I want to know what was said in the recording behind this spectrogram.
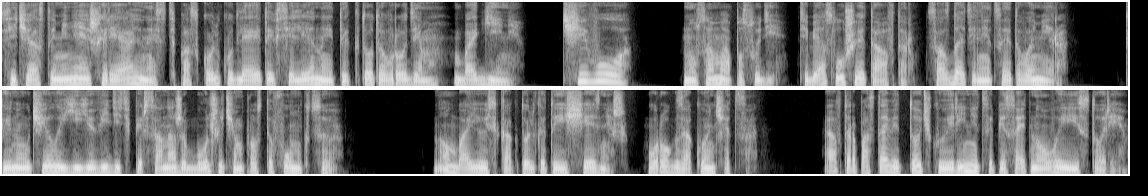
Сейчас ты меняешь реальность, поскольку для этой вселенной ты кто-то вроде богини. Чего? Ну, сама посуди. Тебя слушает автор, создательница этого мира. Ты научила ее видеть в персонаже больше, чем просто функцию. Но, боюсь, как только ты исчезнешь, урок закончится. Автор поставит точку и ринется писать новые истории,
